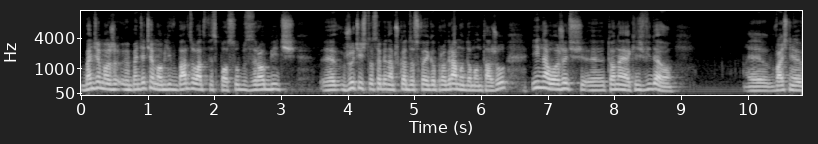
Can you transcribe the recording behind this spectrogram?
będzie może, y, będziecie mogli w bardzo łatwy sposób zrobić, y, wrzucić to sobie na przykład do swojego programu do montażu i nałożyć y, to na jakieś wideo. Y, Właśnie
